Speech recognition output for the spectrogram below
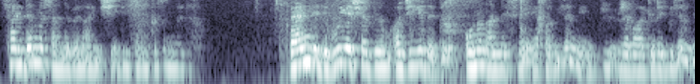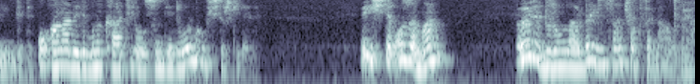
Sen demesen de ben aynı şey diyeceğim kızım dedi. Ben dedi bu yaşadığım acıyı dedi onun annesine yapabilir miyim? Reva görebilir miyim dedi. O ana dedi bunu katil olsun diye doğurmamıştır ki dedi. Ve işte o zaman öyle durumlarda insan çok fena oluyor.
